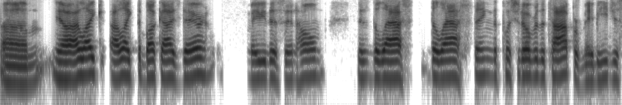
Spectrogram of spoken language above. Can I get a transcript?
um, you know, I like I like the Buckeyes there. Maybe this in home is the last the last thing to push it over the top, or maybe he just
